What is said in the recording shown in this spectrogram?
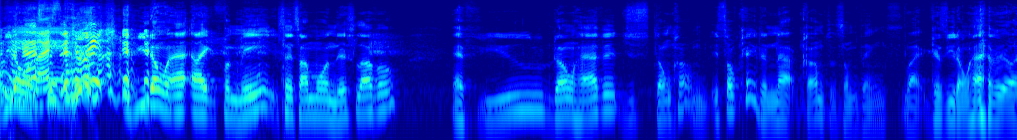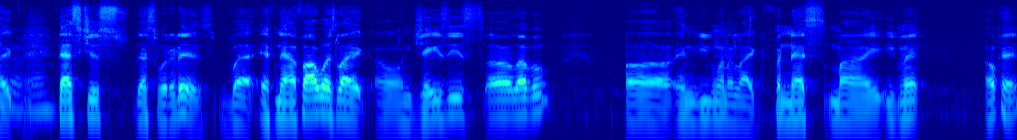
if you don't finesse if you- situation. if you don't like for me, since I'm on this level, if you don't have it, just don't come. It's okay to not come to some things, like because you don't have it. Like that's just that's what it is. But if now if I was like on Jay Z's uh, level, uh, and you want to like finesse my event, okay,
